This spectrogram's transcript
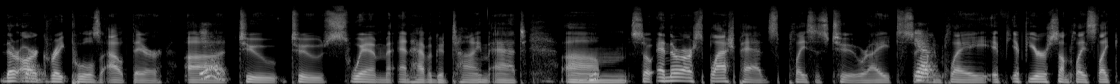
there are great pools out there uh, Yeah. to to swim and have a good time at. Mm-hmm. Um, so and there are splash pads places too, right? So you can play if if you're someplace like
